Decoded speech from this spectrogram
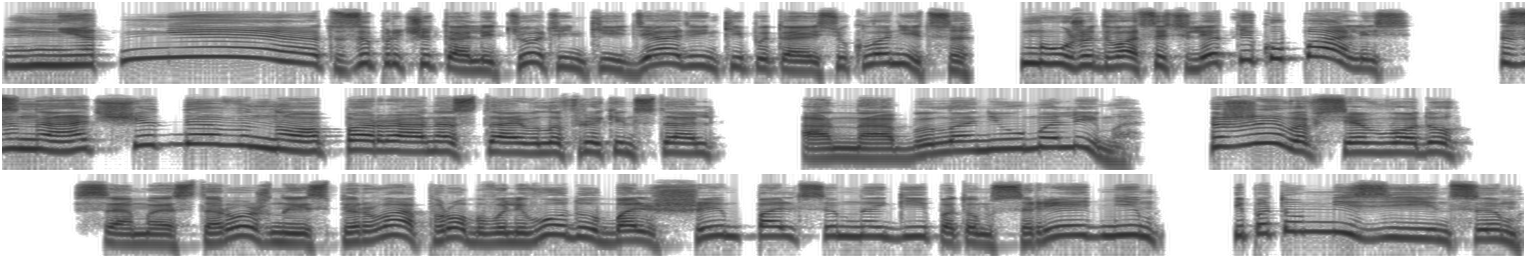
«Нет, нет!» — запричитали тетеньки и дяденьки, пытаясь уклониться. «Мы уже двадцать лет не купались!» «Значит, давно пора», — настаивала Фрёкинсталь. Она была неумолима. «Живо все в воду!» Самые осторожные сперва пробовали воду большим пальцем ноги, потом средним и потом мизинцем,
